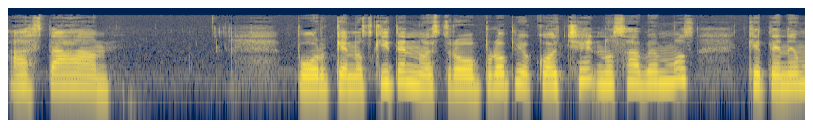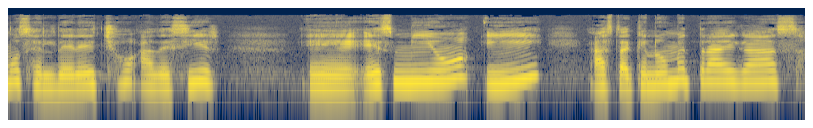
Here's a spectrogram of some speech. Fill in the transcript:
hasta porque nos quiten nuestro propio coche no sabemos que tenemos el derecho a decir eh, es mío y hasta que no me traigas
